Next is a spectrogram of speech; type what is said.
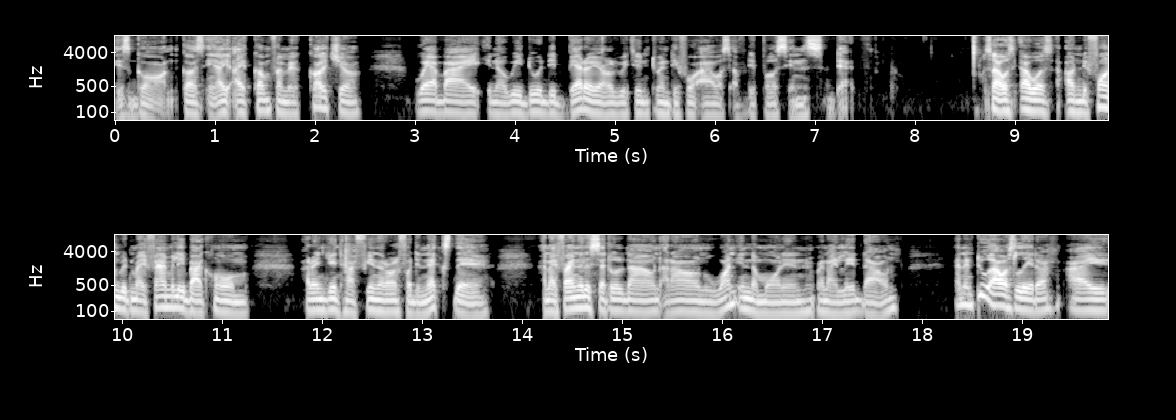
is gone. Because I, I come from a culture whereby you know we do the burial within 24 hours of the person's death. So i was i was on the phone with my family back home arranging her funeral for the next day and i finally settled down around one in the morning when i laid down and then two hours later i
